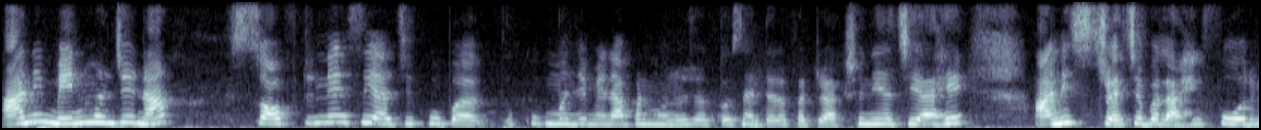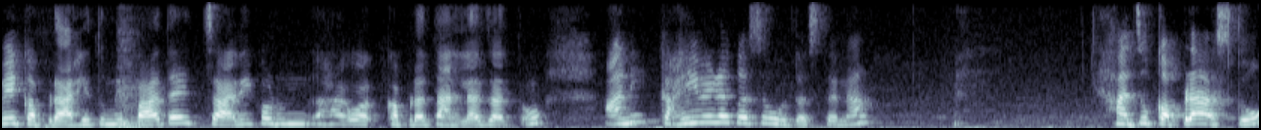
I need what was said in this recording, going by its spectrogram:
आणि मेन म्हणजे ना सॉफ्टनेस याची खूप खूप म्हणजे मेन आपण म्हणू शकतो सेंटर ऑफ अट्रॅक्शन याची आहे. आणि स्ट्रेचेबल आहे. फोर वे कपडा आहे. तुम्ही पाहत आहे चारीकडून हा कपडा ताणला जातो. आणि काही वेळा कसं होत असतं ना हा जो कपडा असतो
